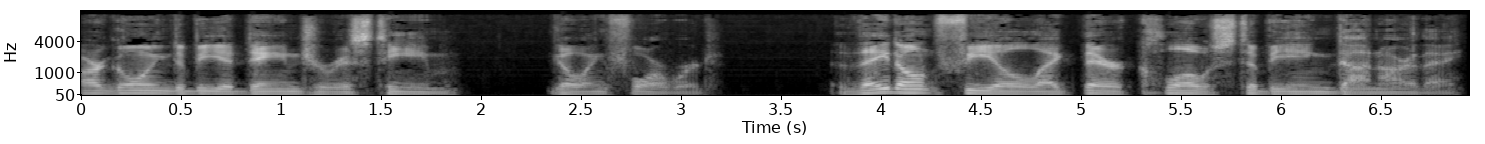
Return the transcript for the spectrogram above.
are going to be a dangerous team going forward. They don't feel like they're close to being done, are they?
